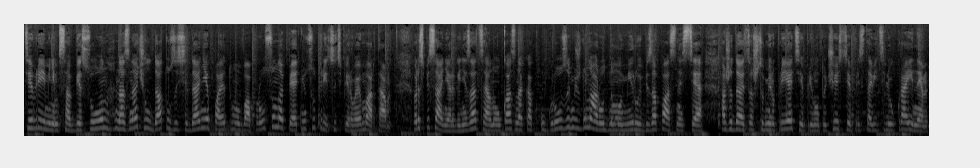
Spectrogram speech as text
Тем временем Совбез ООН назначил дату заседания по этому вопросу на пятницу 31 марта. В расписании организации оно указано как угроза международному миру и безопасности. Ожидается, что в мероприятии примут участие представители Украины.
